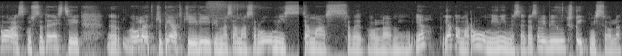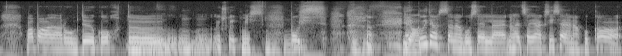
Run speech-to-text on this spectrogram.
kohas, kus sa tõesti äh, oledki, peadki viibima samas ruumis, samas võib-olla jah, jagama ruumi inimesega, see võib ju ükskõik mis olla, vaba ajaruum, töökoht mm, -hmm. ükskõik mis mm, -hmm. buss mm. -hmm. et kuidas sa nagu selle noh, et sa jääks ise nagu ka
